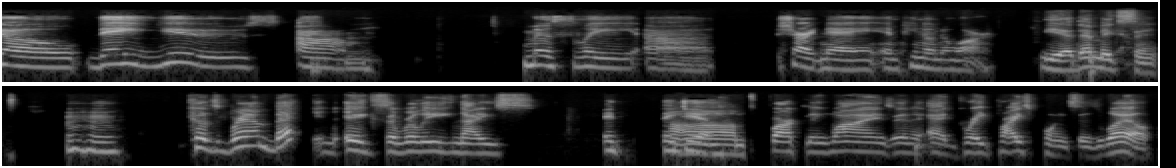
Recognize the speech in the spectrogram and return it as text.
So they use um, mostly uh, Chardonnay and Pinot Noir. Yeah, that makes sense. Because mm-hmm. Graham Beck makes a really nice. They do um, sparkling wines and at great price points as well.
